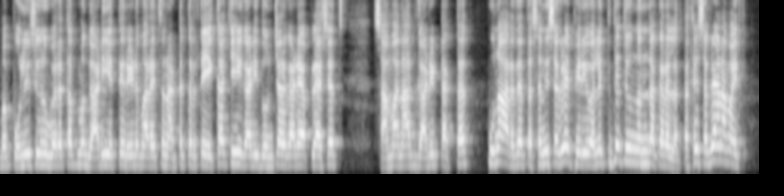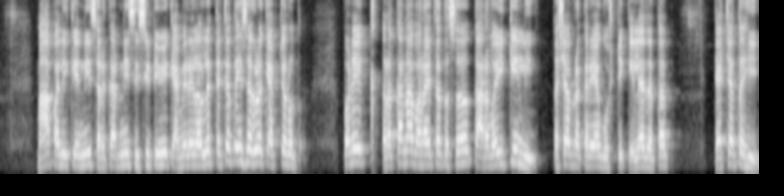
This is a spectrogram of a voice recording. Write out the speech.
मग पोलीस येऊन उभे राहतात मग गाडी येते रेड मारायचं नाटक करते एकाचीही गाडी दोन चार गाड्या आपल्या अशाच सामानात गाडीत टाकतात पुन्हा अर्ध्या तासांनी सगळे फेरीवाले तिथेच येऊन धंदा करायला लागतात हे सगळ्यांना माहिती महापालिकेनी सरकारनी सी सी टी व्ही कॅमेरे लावले त्याच्यातही सगळं कॅप्चर होतं. पण एक रकाना भरायचा तसं कारवाई केली. तशा प्रकारे या गोष्टी केल्या जातात. त्याच्यातही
